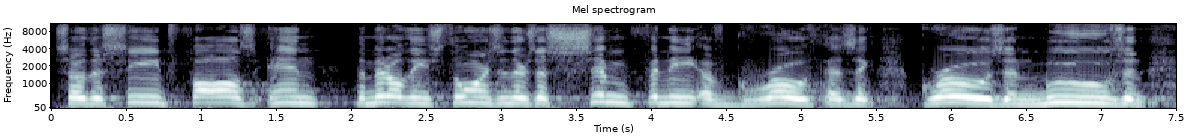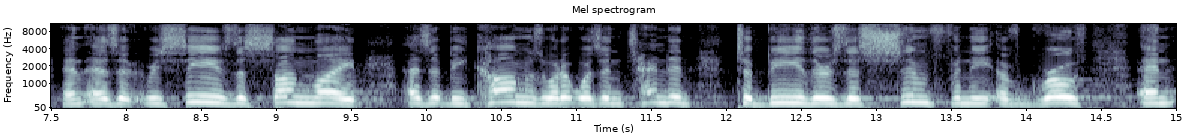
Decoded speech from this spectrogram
So the seed falls in the middle of these thorns, and there's a symphony of growth as it grows and moves, and, and as it receives the sunlight, as it becomes what it was intended to be. There's this symphony of growth, and,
